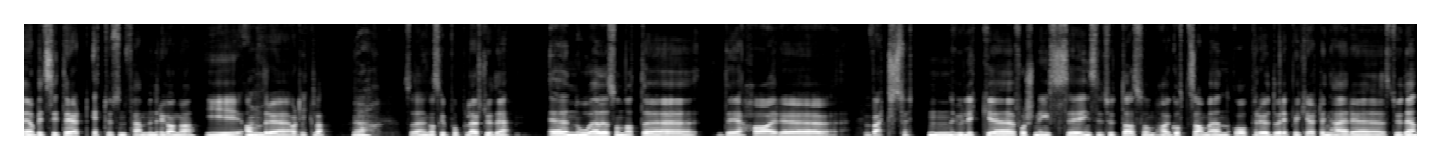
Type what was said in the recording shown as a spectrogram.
Den har blitt sitert 1500 ganger i andre artikler. Ja. Så det er en ganske populær studie. Eh, nå er det sånn at eh, det har eh, vært 17 ulike forskningsinstitutter som har gått sammen og prøvd å replikere denne eh, studien,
